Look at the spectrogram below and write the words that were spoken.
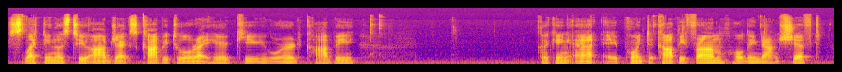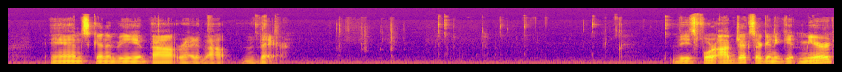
selecting those two objects. Copy tool right here keyword copy. Clicking at a point to copy from, holding down shift, and it's going to be about right about there. These four objects are going to get mirrored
